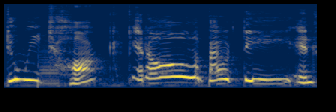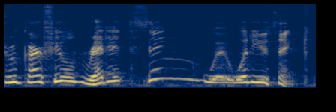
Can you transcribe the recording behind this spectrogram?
do we talk at all about the Andrew Garfield Reddit thing? What do you think?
